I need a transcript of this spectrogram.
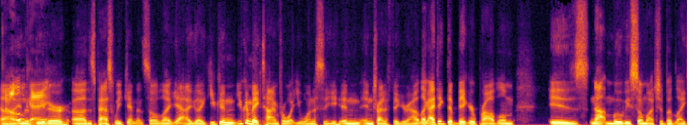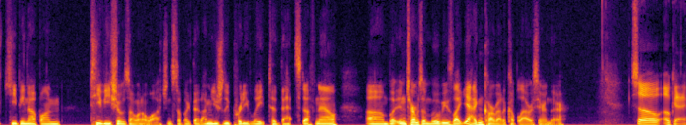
uh, Oh, in the theater uh, this past weekend, and so like yeah, like you can you can make time for what you want to see and and try to figure out. Like I think the bigger problem is not movies so much, but like keeping up on TV shows I want to watch and stuff like that. I'm usually pretty late to that stuff now. Um, but in terms of movies, like yeah, I can carve out a couple hours here and there. So, okay.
